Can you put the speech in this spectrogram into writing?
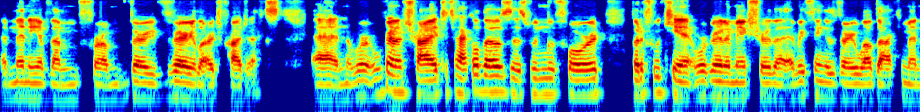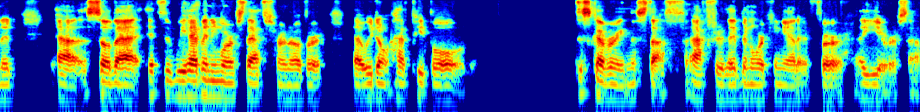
and many of them from very, very large projects. And we're, we're gonna try to tackle those as we move forward, but if we can't, we're gonna make sure that everything is very well documented uh, so that if we have any more staff turnover, that we don't have people discovering the stuff after they've been working at it for a year or so.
